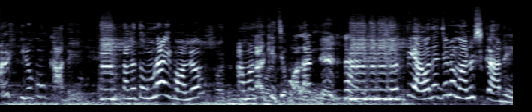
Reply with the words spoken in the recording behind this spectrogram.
মানুষ কীরকম কাঁদে। তাহলে তোমরাই বলো, আমার আর কিছু বলার নেই। সত্যি, আমাদের জন্য মানুষ কাঁদে।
